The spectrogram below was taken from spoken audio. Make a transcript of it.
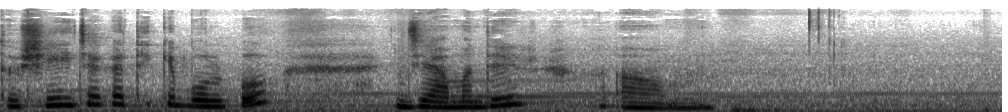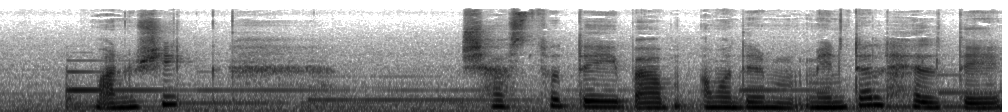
তো সেই জায়গা থেকে বলব যে আমাদের মানসিক স্বাস্থ্যতে বা আমাদের মেন্টাল হেলথে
